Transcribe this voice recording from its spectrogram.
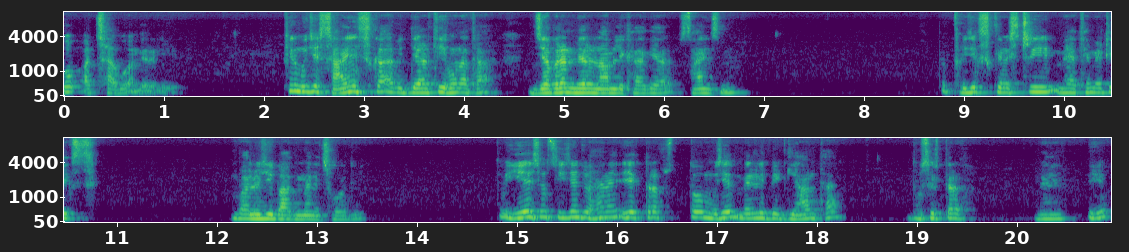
वो अच्छा हुआ मेरे लिए। फिर मुझे साइंस का विद्यार्थी होना था, जबरन मेरा नाम लिखा गया साइंस में। तो फिजिक्स, केमिस्ट्री, मैथमेटिक्स, बायोलॉजी बाद मैंने छोड़ दी। तो ये सब चीज़ें जो है ना, एक तरफ़ तो मुझे, मेरे लिए विज्ञान था, दूसरी तरफ़ मेरे लिए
